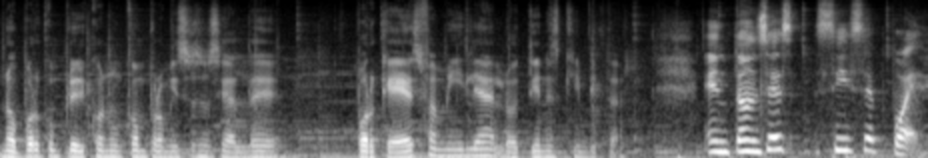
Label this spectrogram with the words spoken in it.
no por cumplir con un compromiso social de, porque es familia, lo tienes que invitar. Entonces, sí se puede.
